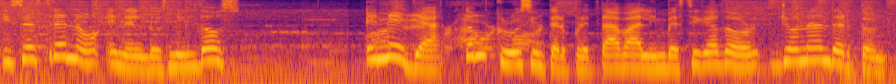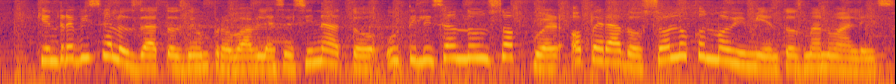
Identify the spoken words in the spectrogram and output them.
y se estrenó en el 2002. En ella, Tom Cruise interpretaba al investigador John Anderton, quien revisa los datos de un probable asesinato utilizando un software operado solo con movimientos manuales.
